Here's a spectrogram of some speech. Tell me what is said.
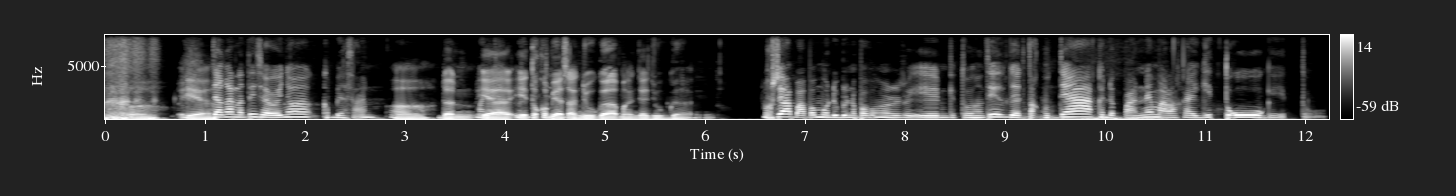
heeh, iya. Jangan nanti ceweknya kebiasaan. Heeh, dan Manja- ya manja itu juga. kebiasaan juga manja juga. gitu. Maksudnya apa-apa mau dibeliin apa-apa mau dibeliin gitu. Nanti jadi takutnya ke depannya malah kayak gitu gitu.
